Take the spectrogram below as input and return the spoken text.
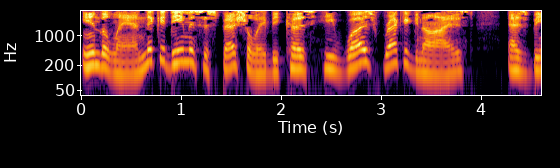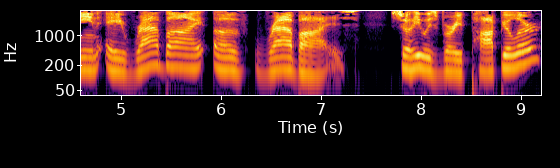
in the land. Nicodemus especially because he was recognized as being a rabbi of rabbis. So he was very popular,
